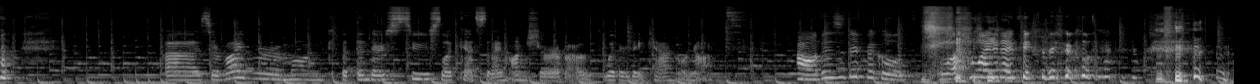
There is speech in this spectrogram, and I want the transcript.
uh, Survivor Monk, but then there's two slug cats that I'm unsure about whether they can or not. Oh, this is difficult. why, why did I pick the difficult one?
